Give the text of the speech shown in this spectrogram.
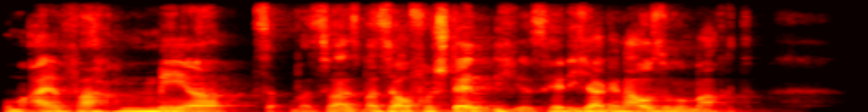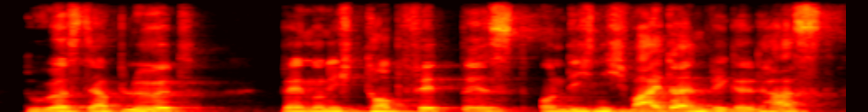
um einfach mehr, was, was ja auch verständlich ist, hätte ich ja genauso gemacht. Du wirst ja blöd, wenn du nicht topfit bist und dich nicht weiterentwickelt hast,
